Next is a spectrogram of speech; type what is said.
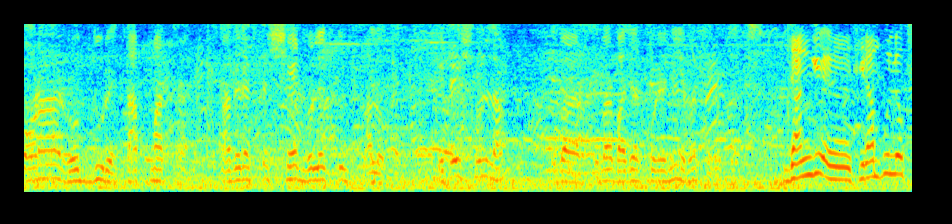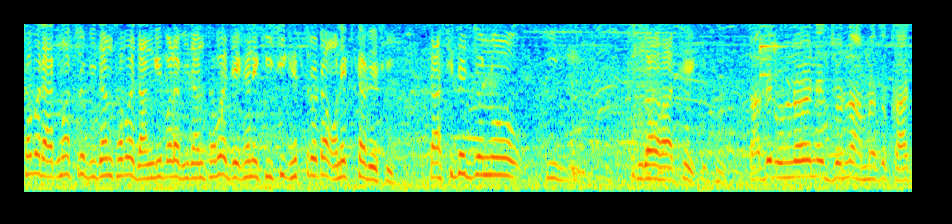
কড়া রোদ্দুরে তাপমাত্রা তাদের একটা শেড হলে খুব ভালো হয়। এটাই শুনলাম এবার এবার বাজার করে নিয়ে এবার ফেরত যাচ্ছি। জাঙ্গি শ্রীরামপুর লোকসভার একমাত্র বিধানসভা জাঙ্গিপাড়া বিধানসভা যেখানে কৃষি ক্ষেত্রটা অনেকটা বেশি। চাষিদের জন্য কি সুরা আছে কিছু? তাদের উন্নয়নের জন্য আমরা তো কাজ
